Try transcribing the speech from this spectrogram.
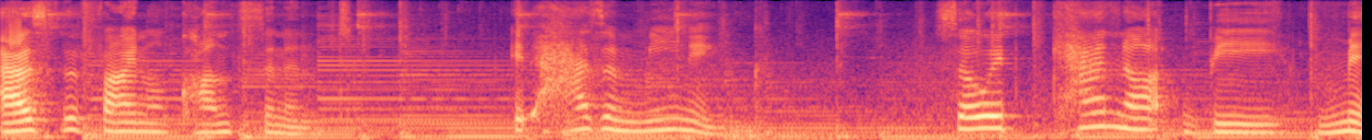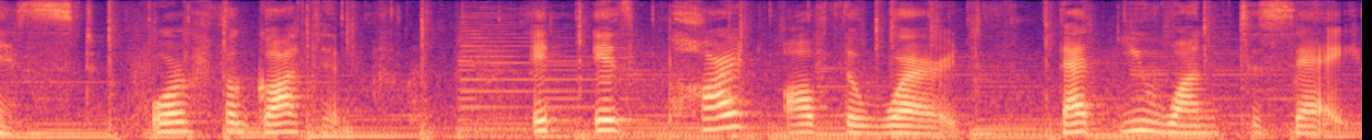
as the final consonant, it has a meaning. So it cannot be missed or forgotten. It is part of the word that you want to say.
